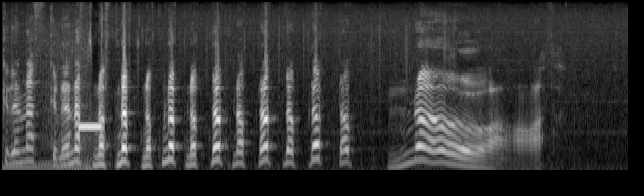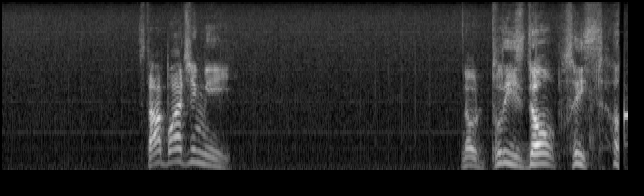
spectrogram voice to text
Good enough, good enough, enough, enough, enough, enough, enough, enough, enough, enough, enough, enough, enough, no. Stop watching me. No, please don't, please don't.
